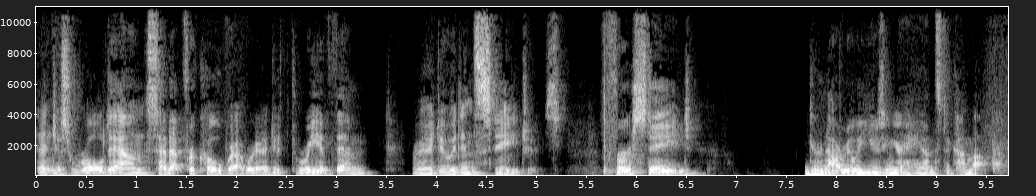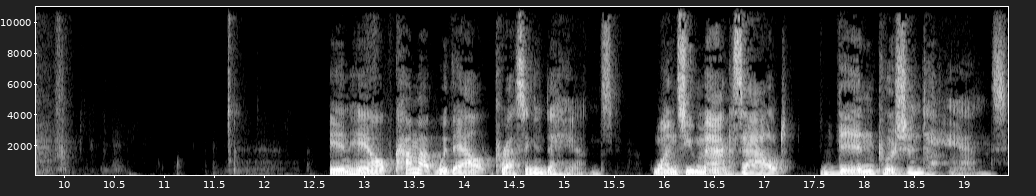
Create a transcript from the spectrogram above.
Then just roll down, set up for Cobra. We're going to do three of them. We're going to do it in stages. First stage, you're not really using your hands to come up. Inhale, come up without pressing into hands. Once you max out, then push into hands.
